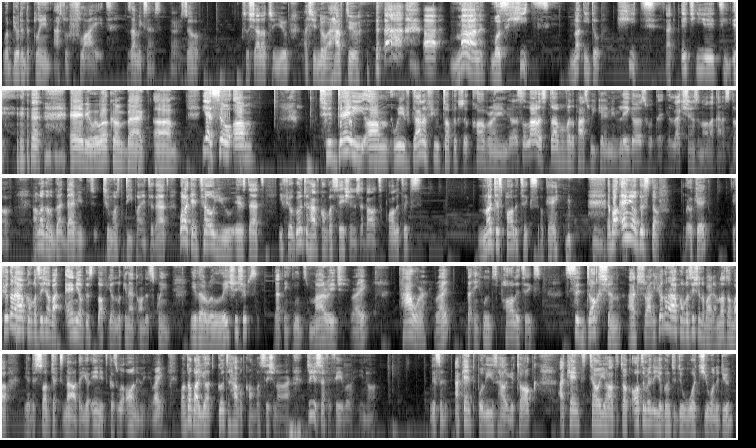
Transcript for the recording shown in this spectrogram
we're building the plane as we fly it. Does that make sense? All right. So, so shout out to you. As you know, I have to. uh, man must heat, not ito, heat like H E A T. anyway, welcome back. Um, yeah. So um Today, um, we've got a few topics we're covering. There's a lot of stuff over the past weekend in Lagos with the elections and all that kind of stuff. I'm not going to dive into too much deeper into that. What I can tell you is that if you're going to have conversations about politics, not just politics, okay, about any of this stuff, okay, if you're going to have conversation about any of this stuff you're looking at on the screen, either relationships, that includes marriage, right? Power, right? That includes politics, seduction, attract. If you're gonna have conversation about it, I'm not talking about you're the subject now that you're in it because we're all in it, right? But I'm talking about you're going to have a conversation around. Do yourself a favor, you know. Listen, I can't police how you talk. I can't tell you how to talk. Ultimately, you're going to do what you want to do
